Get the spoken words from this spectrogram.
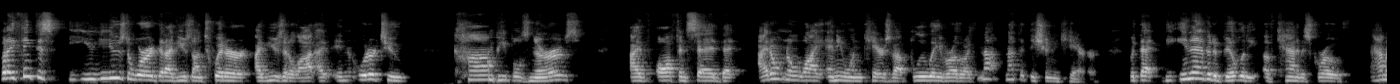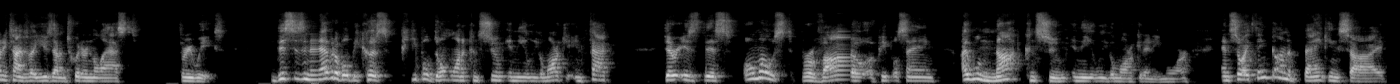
But I think this, you used a word that I've used on Twitter. I've used it a lot. I, in order to calm people's nerves, I've often said that I don't know why anyone cares about blue wave or otherwise. Not, not that they shouldn't care, but that the inevitability of cannabis growth. How many times have I used that on Twitter in the last three weeks? This is inevitable because people don't want to consume in the illegal market. In fact, there is this almost bravado of people saying, I will not consume in the illegal market anymore. And so I think on the banking side,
